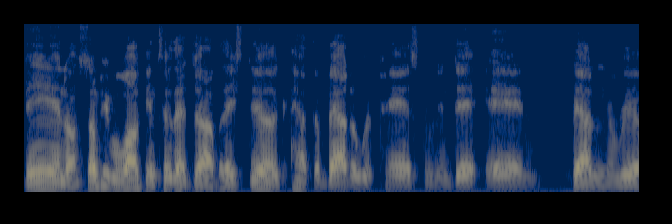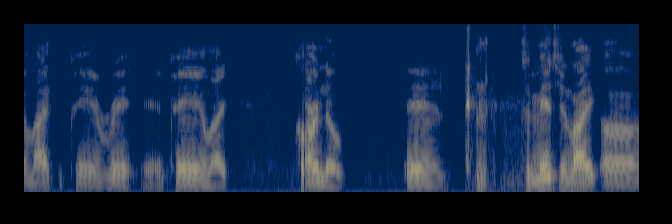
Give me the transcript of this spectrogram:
then, or some people walk into that job, but they still have to battle with paying student debt and battling in real life and paying rent and paying like car note. And to mention like uh,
